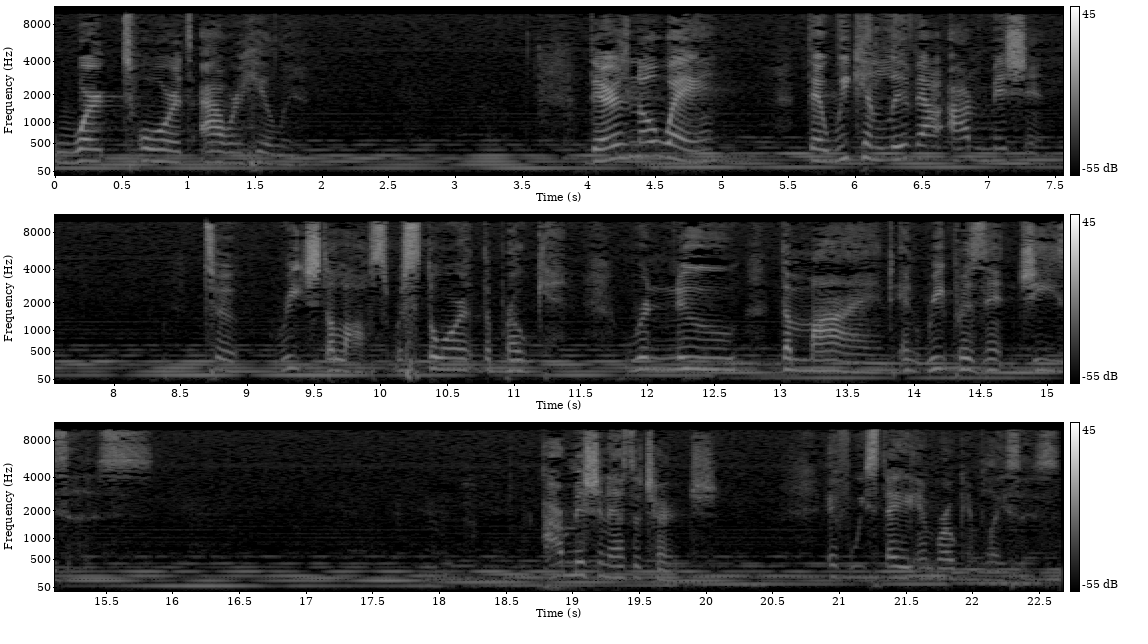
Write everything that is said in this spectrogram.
work towards our healing. There's no way that we can live out our mission to reach the lost, restore the broken, renew the mind, and represent Jesus. Our mission as a church, if we stay in broken places.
